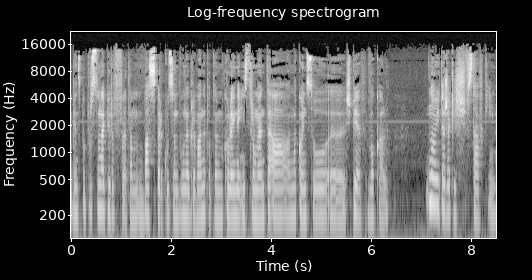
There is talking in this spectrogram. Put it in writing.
więc po prostu najpierw e, tam bas z perkusją był nagrywany, potem kolejne instrumenty, a na końcu śpiew, wokal. No i też jakieś wstawki.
